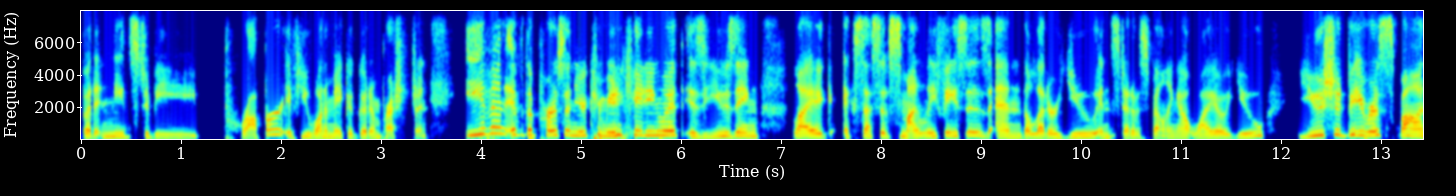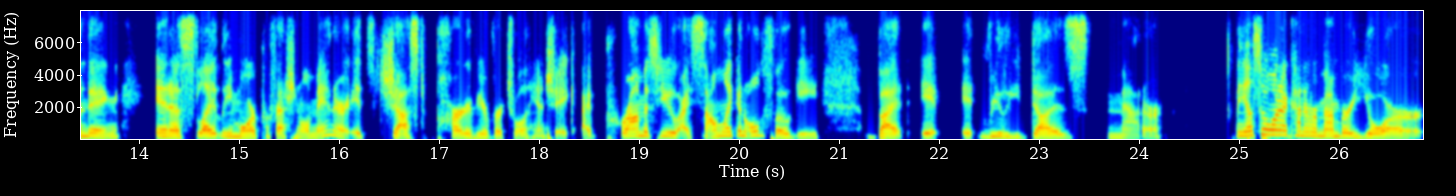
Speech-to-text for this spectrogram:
but it needs to be proper if you want to make a good impression. Even if the person you're communicating with is using like excessive smiley faces and the letter U instead of spelling out Y O U, you should be responding in a slightly more professional manner. It's just part of your virtual handshake. I promise you, I sound like an old fogey, but it it really does matter. And you also want to kind of remember your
